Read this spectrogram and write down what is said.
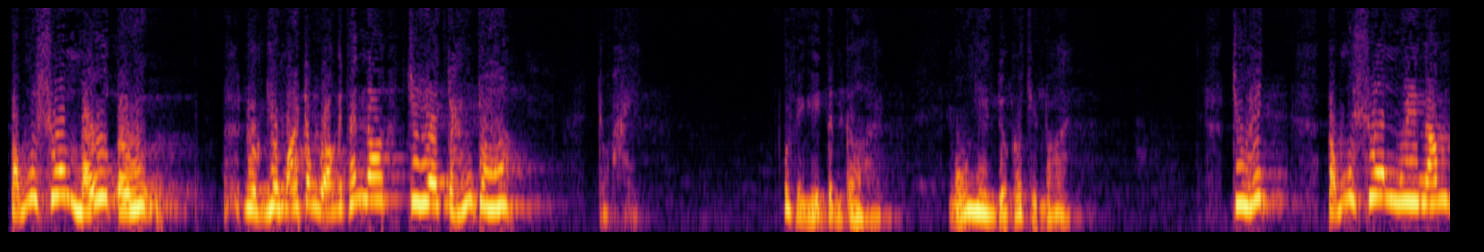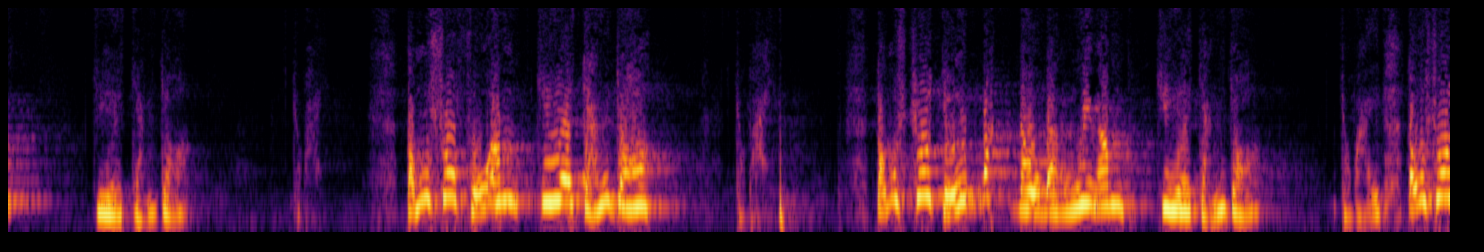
Tổng số mẫu tự được dùng ở trong đoạn cái thánh nó chia chẳng cho cho bảy. Quý vị nghĩ tình cờ hả? Ngẫu nhiên được có chuyện đó hả? Chưa hết. Tổng số nguyên âm chia chẳng cho tổng số phụ âm chia chẳng cho cho bảy tổng số chữ bắt đầu bằng nguyên âm chia chẳng cho cho bảy tổng số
